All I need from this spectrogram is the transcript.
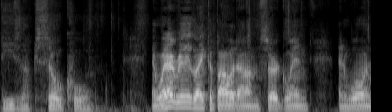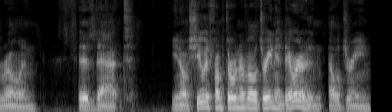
These look so cool. And what I really like about um, Syr Gwyn and Will and Rowan is that you know, she was from Throne of Eldraine and they were in Eldraine.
